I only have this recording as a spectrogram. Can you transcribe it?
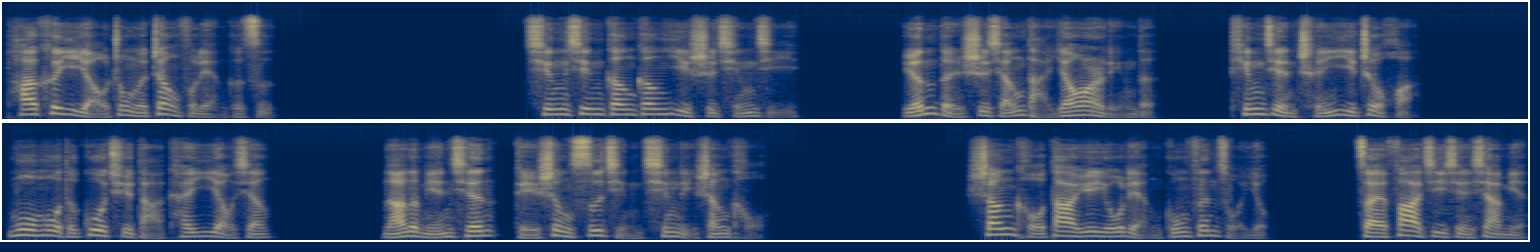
她刻意咬中了“丈夫”两个字。清新刚刚一时情急，原本是想打幺二零的，听见陈毅这话，默默的过去打开医药箱，拿了棉签给盛思景清理伤口。伤口大约有两公分左右，在发际线下面，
